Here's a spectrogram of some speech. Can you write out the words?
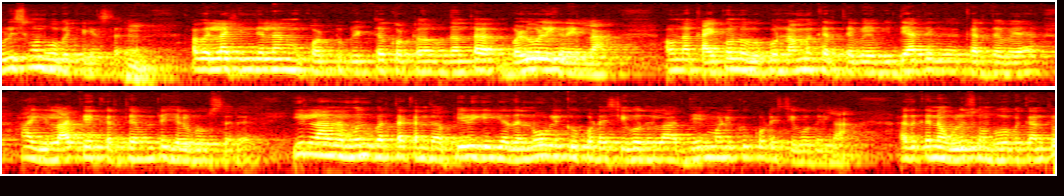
ಉಳಿಸ್ಕೊಂಡು ಹೋಗ್ಬೇಕಾಗಿದೆ ಸರ್. ಅವೆಲ್ಲ ಹಿಂದೆಲ್ಲ ನಮ್ಗೆ ಕೊಟ್ಟು ಬಿಟ್ಟು ಕೊಟ್ಟು ಹೋದಂಥ ಬಳುವಳಿಗಳಿಲ್ಲ ಅವನ್ನ ಕಾಯ್ಕೊಂಡು ಹೋಗ್ಬೇಕು. ನಮ್ಮ ಕರ್ತವ್ಯ ವಿದ್ಯಾರ್ಥಿಗಳ ಕರ್ತವ್ಯ ಆ ಇಲಾಖೆ ಕರ್ತವ್ಯ ಅಂತ ಹೇಳ್ಬೋದು ಸರ್. ಇಲ್ಲ ಅಂದ್ರೆ ಮುಂದೆ ಬರ್ತಕ್ಕಂಥ ಪೀಳಿಗೆಗೆ ಅದನ್ನು ನೋಡ್ಲಿಕ್ಕೂ ಕೂಡ ಸಿಗೋದಿಲ್ಲ ಅಧ್ಯಯನ ಮಾಡಲಿಕ್ಕೂ ಕೂಡ ಸಿಗೋದಿಲ್ಲ. ಅದಕ್ಕೆ ನಾವು ಉಳಿಸ್ಕೊಂಡು ಹೋಗ್ಬೇಕಂತ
